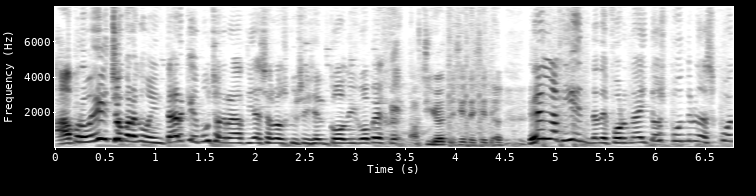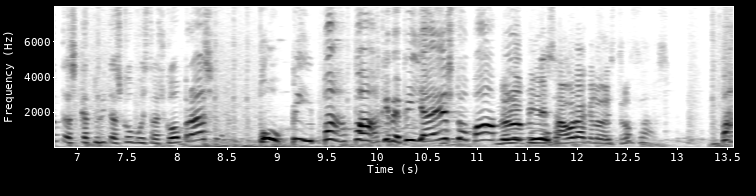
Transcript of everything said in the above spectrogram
aprovecho para comentar que muchas gracias a los que uséis el código VG777 en la tienda de Fortnite os pondré unas cuantas capturitas con vuestras compras. ¡Pu, pi, pa, pa! ¡Que me pilla esto, pa! No pi, lo pu! pilles ahora que lo destrozas. ¡Pa!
